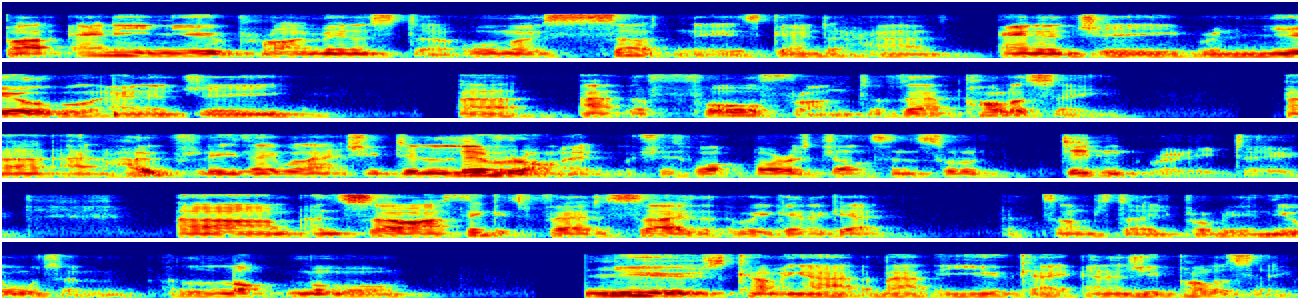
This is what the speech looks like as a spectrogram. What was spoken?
but any new prime minister almost certainly is going to have energy, renewable energy, uh, at the forefront of their policy uh, and hopefully they will actually deliver on it, which is what Boris Johnson sort of didn't really do. Um, and so I think it's fair to say that we're going to get at some stage, probably in the autumn, a lot more news coming out about the UK energy policy.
